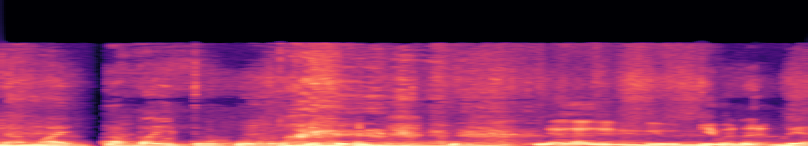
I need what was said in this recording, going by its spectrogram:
Damai? Apa itu? Enggak, enggak, gimana? Dia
